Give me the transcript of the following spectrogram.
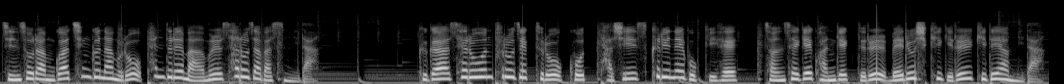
진솔함과 친근함으로 팬들의 마음을 사로잡았습니다. 그가 새로운 프로젝트로 곧 다시 스크린에 복귀해 전 세계 관객들을 매료시키기를 기대합니다.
